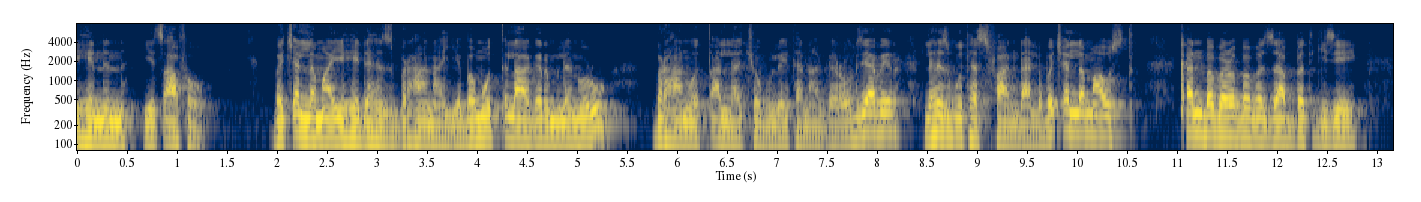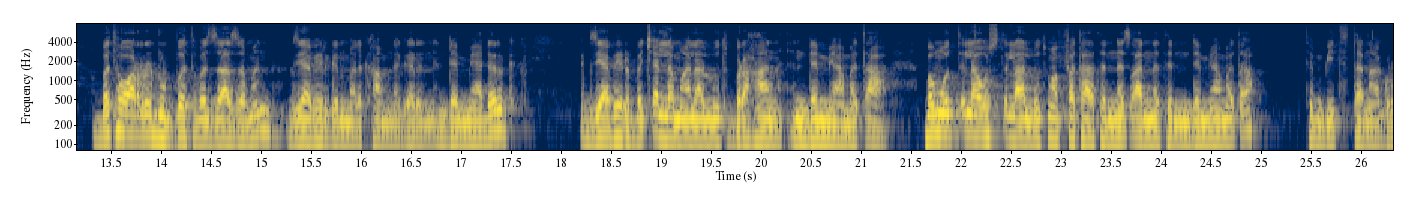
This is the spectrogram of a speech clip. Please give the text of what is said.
ይሄንን የጻፈው። በጨለማ የሄደ ሕዝብ ብርሃን አየ፣ በሞት ጥላ አገርም ለኖሩ ብርሃን ወጣላቸው ብሎ የተናገረው እግዚአብሔር ለሕዝቡ ተስፋ እንዳለው በጨለማ ውስጥ ቀን በበዛበት ጊዜ በተዋረዱበት በዛ ዘመን እግዚአብሔር ግን መልካም ነገርን እንደሚያደርግ እግዚአብሔር በጨለማ ላሉት ብርሃን እንደሚያመጣ በሞት ጥላ ውስጥ ላሉት መፈታትን፣ ነፃነትን እንደሚያመጣ ትንቢት ተናግሮ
